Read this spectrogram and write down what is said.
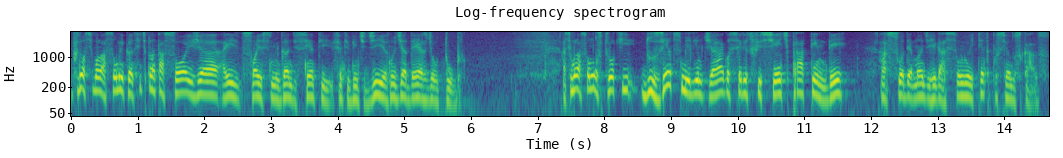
fiz uma simulação brincando, se a gente plantar soja, aí soja, se não me engano, de 100, 120 dias, no dia 10 de outubro. A simulação mostrou que 200 milímetros de água seria suficiente para atender a sua demanda de irrigação em 80% dos casos.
